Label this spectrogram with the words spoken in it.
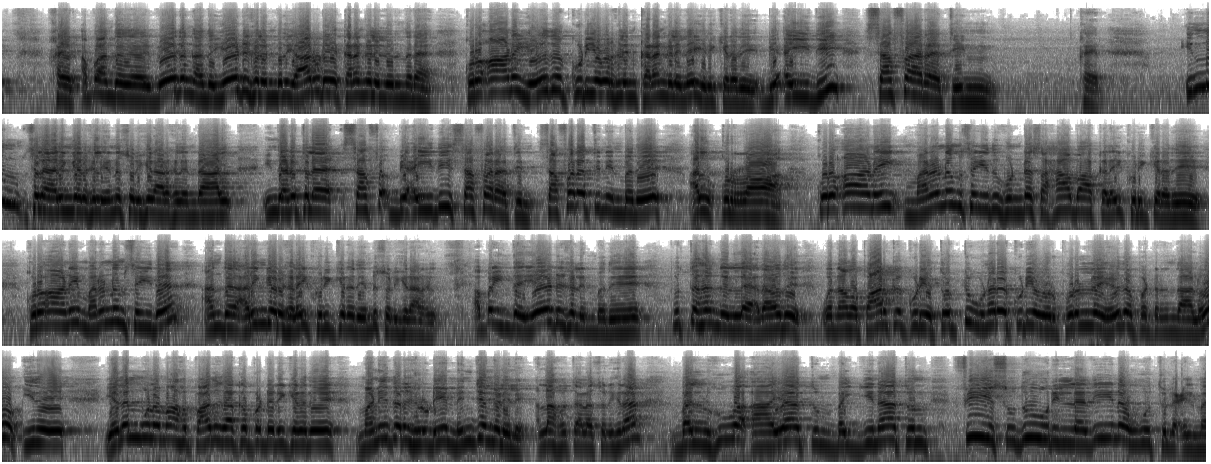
ஹயர் அப்போ அந்த வேதங்கள் அந்த ஏடுகள் என்பது யாருடைய கரங்களில் இருந்தன? குரானை எழுதக்கூடியவர்களின் கரங்களிலே இருக்கிறது. ஐதி சஃபரத்தின் இன்னும் சில அறிஞர்கள் என்ன சொல்கிறார்கள் என்றால் இந்த இடத்துல சஃப சஃபரத்தின் சஃபரத்தின் என்பது அல் குர்ரா. குர்ஆனை மரணம் செய்து கொண்ட சஹாபாக்களை குறிக்கிறது. குர்ஆனை மரணம் செய்த அந்த அறிஞர்களை குறிக்கிறது என்று சொல்கிறார்கள். அப்போ இந்த ஏடுகள் என்பது புத்தகங்களில் அதாவது ஒரு பார்க்கக்கூடிய தொட்டு உணரக்கூடிய ஒரு பொருளில் எழுதப்பட்டிருந்தாலும் இது எதன் மூலமாக பாதுகாக்கப்பட்டிருக்கிறது? மனிதர்களுடைய நெஞ்சங்களிலே. அல்லாஹு தாலா சொல்கிறான் பல் ஹுவ ஆயாத்தும் பையினாத்துன் ஃபீ சுதூரில்லதீன ஊத்துல் இல்ம.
